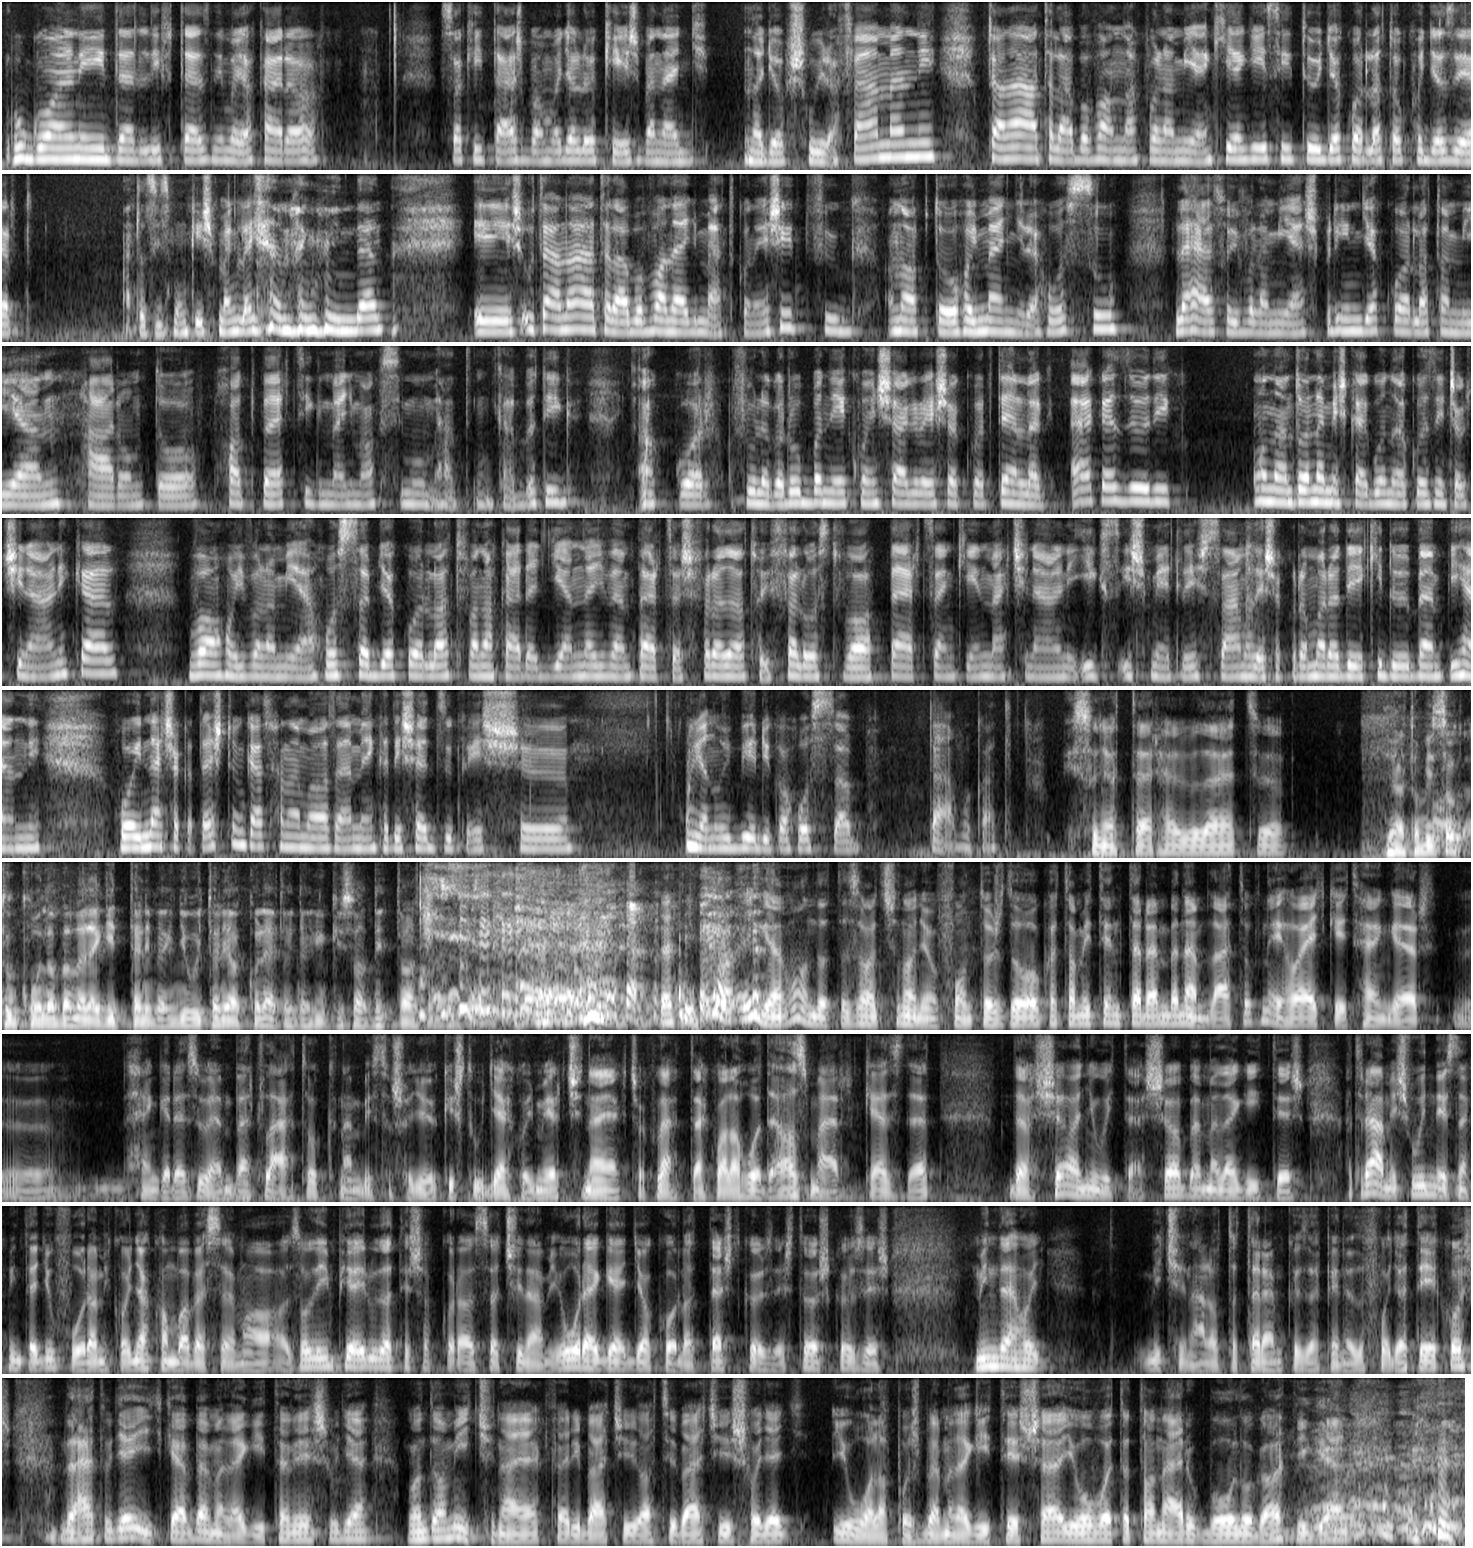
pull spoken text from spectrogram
Googolni, deadliftezni, vagy akár a szakításban vagy a lökésben egy nagyobb súlyra felmenni. Utána általában vannak valamilyen kiegészítő gyakorlatok, hogy azért hát az izmunk is meglegyen, meg minden. És utána általában van egy metkon, és itt függ a naptól, hogy mennyire hosszú. Lehet, hogy valamilyen sprint gyakorlat, amilyen 3-tól 6 percig megy maximum, hát inkább 5-ig, akkor főleg a robbanékonyságra, és akkor tényleg elkezdődik, onnantól nem is kell gondolkozni, csak csinálni kell. Van, hogy valamilyen hosszabb gyakorlat, van akár egy ilyen 40 perces feladat, hogy felosztva percenként megcsinálni x ismétlés számot, és akkor a maradék időben pihenni, hogy ne csak a testünket, hanem az elménket is edzük, és ö, ugyanúgy bírjuk a hosszabb távokat. Iszonyat terhelő lehet Ja, hát ha mi szoktunk volna bemelegíteni, meg nyújtani, akkor lehet, hogy nekünk is addig tartunk. Tehát igen, mondott az Ancsa nagyon fontos dolgokat, amit én teremben nem látok. Néha egy-két henger, hengerező embert látok, nem biztos, hogy ők is tudják, hogy miért csinálják, csak látták valahol, de az már kezdett. De se a nyújtás, se a bemelegítés. Hát rám is úgy néznek, mint egy ufóra, amikor nyakamba veszem az olimpiai rudat, és akkor azzal csinálom jó reggel, gyakorlat, testkörzés, törzskörzés, minden, hogy mit csinál ott a terem közepén ez a fogyatékos, de hát ugye így kell bemelegíteni, és ugye gondolom így csinálják Feri bácsi, Laci bácsi is, hogy egy jó alapos bemelegítéssel, jó volt a tanáruk bólogat, igen.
